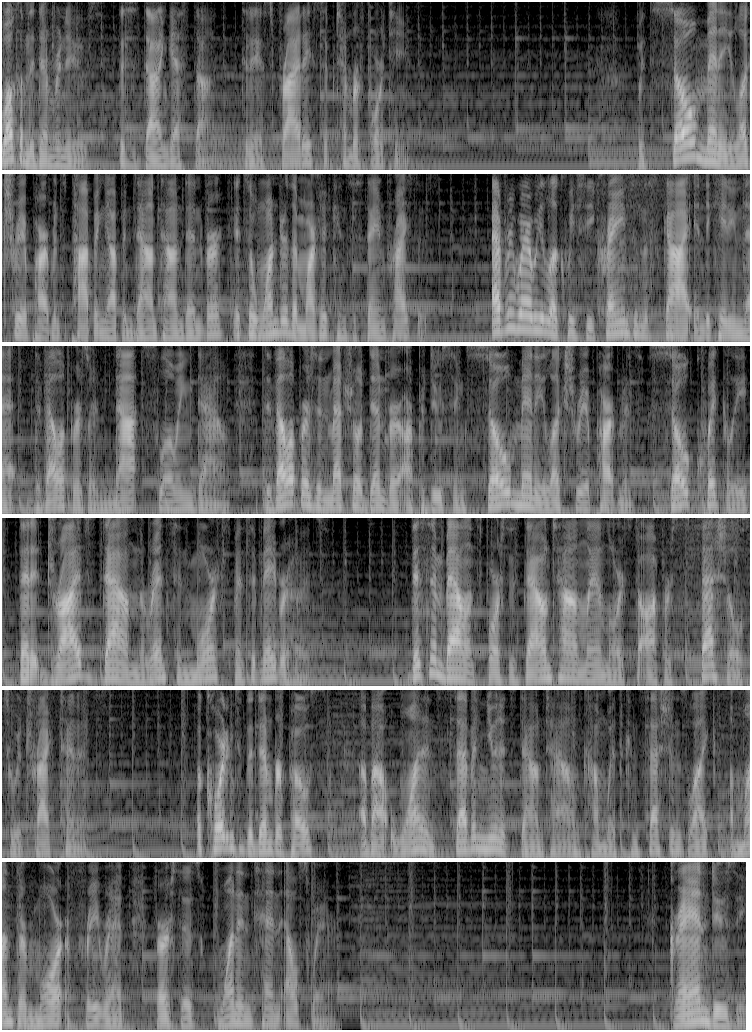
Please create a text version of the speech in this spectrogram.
Welcome to Denver News. This is Don Gaston. Today is Friday, September 14th. With so many luxury apartments popping up in downtown Denver, it's a wonder the market can sustain prices. Everywhere we look, we see cranes in the sky indicating that developers are not slowing down. Developers in Metro Denver are producing so many luxury apartments so quickly that it drives down the rents in more expensive neighborhoods. This imbalance forces downtown landlords to offer specials to attract tenants. According to the Denver Post, about 1 in 7 units downtown come with concessions like a month or more of free rent versus 1 in 10 elsewhere. Grandoozy.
